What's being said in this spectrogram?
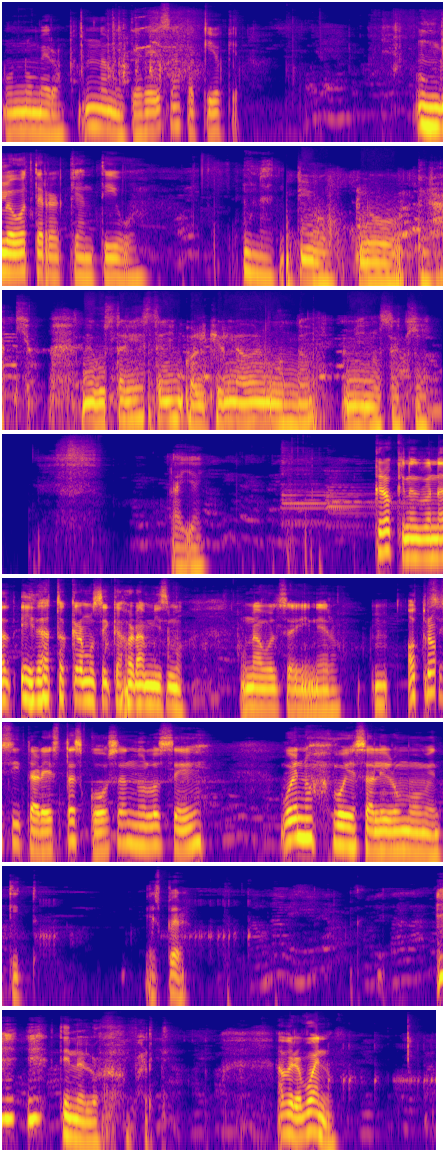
un número. No me interesa, ¿para qué yo quiero? Un globo terráqueo antiguo. Una... Tío, globo terráqueo. Me gustaría estar en cualquier lado del mundo, menos aquí. Ay, ay. Creo que no es buena idea tocar música ahora mismo. Una bolsa de dinero. Mm, Otro. Necesitaré estas cosas, no lo sé. Bueno, voy a salir un momentito. Espera. Tiene el ojo aparte. A ver, bueno.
